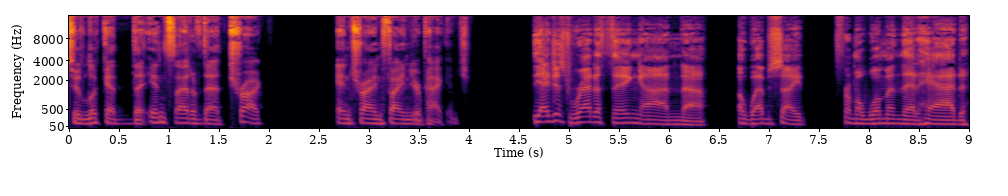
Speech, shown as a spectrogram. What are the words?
to look at the inside of that truck and try and find your package. Yeah, I just read a thing on uh, a website from a woman that had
